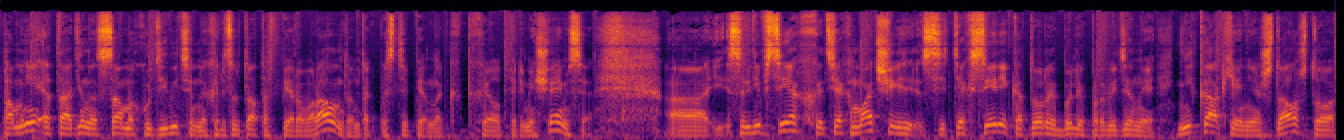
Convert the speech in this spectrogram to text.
По мне, это один из самых удивительных результатов первого раунда. Мы так постепенно к КХЛ перемещаемся. А, и среди всех тех матчей, тех серий, которые были проведены, никак я не ждал, что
